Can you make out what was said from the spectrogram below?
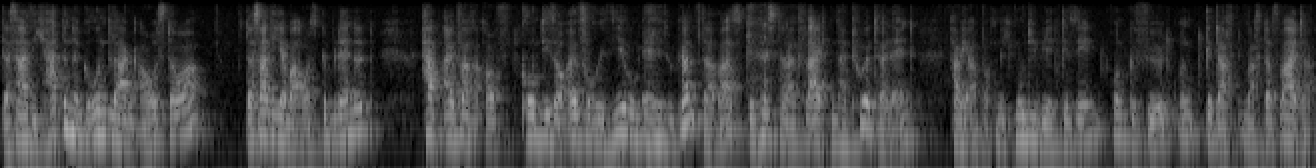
Das heißt, ich hatte eine Grundlagenausdauer, das hatte ich aber ausgeblendet, habe einfach aufgrund dieser Euphorisierung, ey, du kannst da was, du bist da vielleicht ein Naturtalent, habe ich einfach mich motiviert gesehen und gefühlt und gedacht, mach das weiter.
